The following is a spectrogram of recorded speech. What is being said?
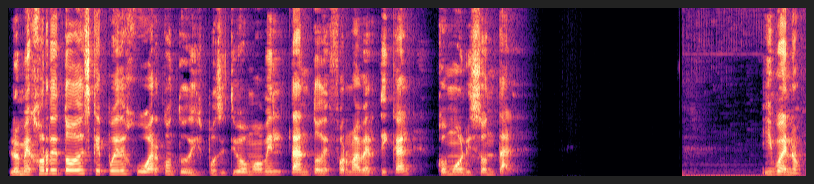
Lo mejor de todo es que puedes jugar con tu dispositivo móvil tanto de forma vertical como horizontal. Y bueno,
